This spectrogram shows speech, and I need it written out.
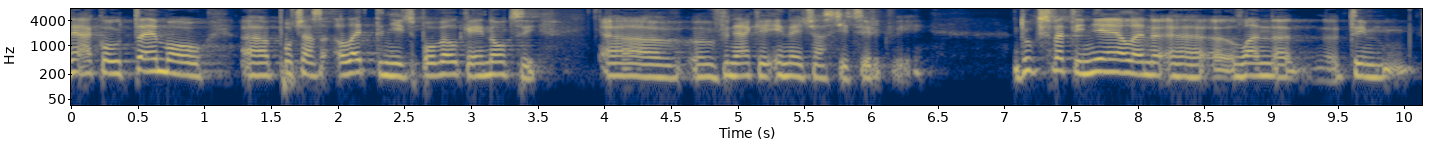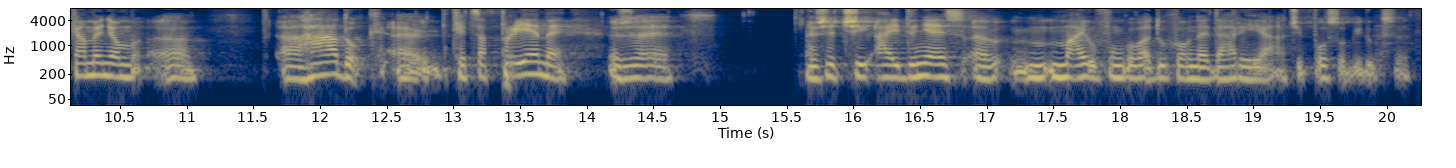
nejakou témou eh, počas letníc po Veľkej noci eh, v nejakej inej časti cirkvi. Duch Svetý nie je len, eh, len tým kameňom hádok, keď sa prieme, že, že či aj dnes majú fungovať duchovné dary a či pôsobí Duch Svetý.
